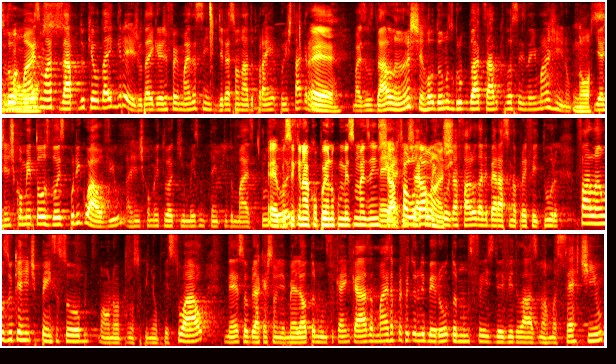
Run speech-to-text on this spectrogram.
rodou Nossa. mais no WhatsApp do que o da igreja. O da igreja foi mais assim, direcionado para o Instagram. É. Mas os da lancha rodou nos grupos do WhatsApp que vocês nem imaginam. Nossa. E a gente comentou os dois por igual, viu? A gente comentou aqui o mesmo tempo e tudo mais. pros É, dois. você que não acompanhou no começo, mas a gente É, já a gente falou da comentou, lancha. Já falou da liberação da prefeitura. Falamos o que a gente pensa sobre, bom, na nossa opinião pessoal, né? Sobre a questão de melhor todo mundo ficar em casa, mas a prefeitura liberou, todo mundo fez devido lá às normas certinho,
